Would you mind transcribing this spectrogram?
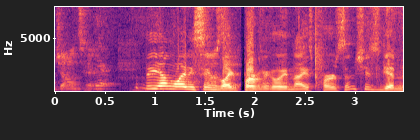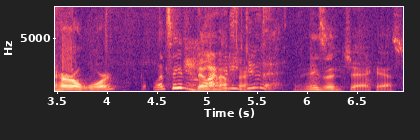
John's hand. the young lady seems like a perfectly nice person. She's getting her award. What's he doing Why up would he there? do that? He's a jackass.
